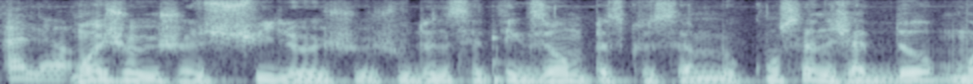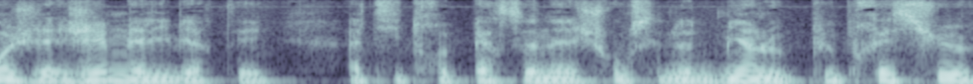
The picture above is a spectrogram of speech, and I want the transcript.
Alors, moi, je, je suis le, je, vous donne cet exemple parce que ça me concerne. J'adore. Moi, j'aime la liberté à titre personnel. Je trouve que c'est notre bien le plus précieux.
